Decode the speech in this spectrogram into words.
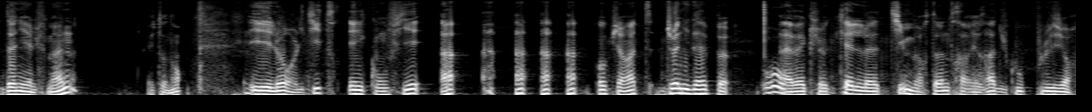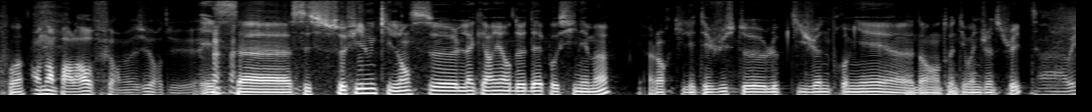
Danny Elfman, étonnant, et le rôle titre est confié à, à- à- à- à- au pirate Johnny Depp, Oh. avec lequel Tim Burton travaillera du coup plusieurs fois. On en parlera au fur et à mesure du. Et ça, c'est ce film qui lance euh, la carrière de Depp au cinéma, alors qu'il était juste euh, le petit jeune premier euh, dans 21 Jump Street. Ah oui.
